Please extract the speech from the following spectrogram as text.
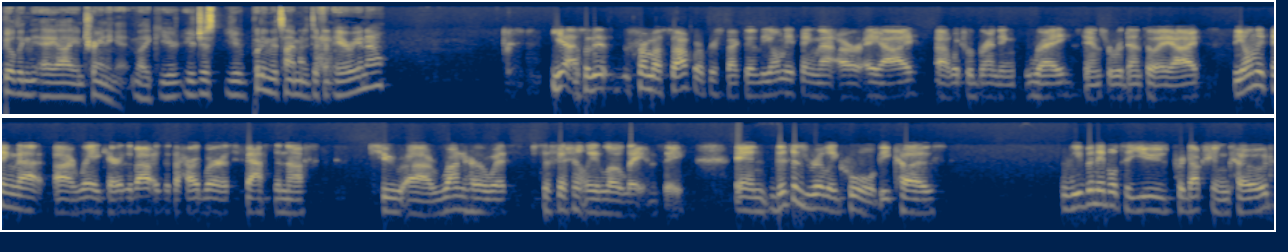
building the AI and training it. Like you're you're just you're putting the time in a different area now. Yeah. So the, from a software perspective, the only thing that our AI, uh, which we're branding Ray, stands for Radenso AI. The only thing that uh, Ray cares about is that the hardware is fast enough to uh, run her with sufficiently low latency. And this is really cool because we've been able to use production code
